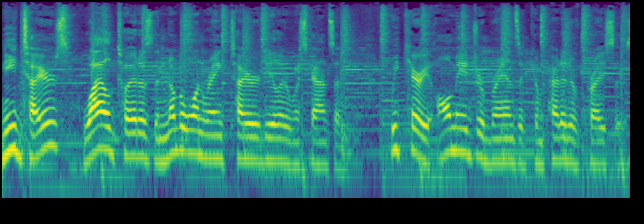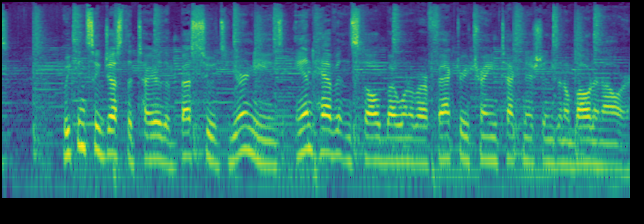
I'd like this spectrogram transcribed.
Need tires? Wilde Toyota is the number one ranked tire dealer in Wisconsin. We carry all major brands at competitive prices. We can suggest the tire that best suits your needs and have it installed by one of our factory trained technicians in about an hour.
